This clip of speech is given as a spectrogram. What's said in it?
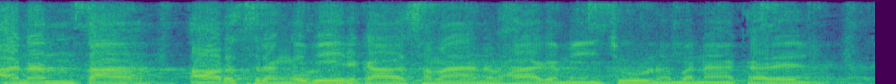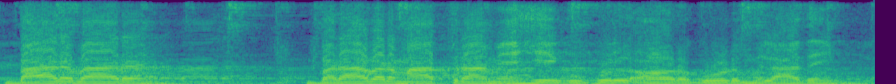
अनंता और श्रृंगबेर का समान भाग में चूर्ण बनाकर बार-बार बराबर मात्रा में ही गुगुल और गुड़ मिला दें।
